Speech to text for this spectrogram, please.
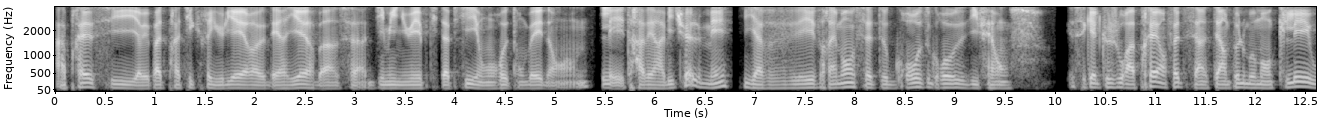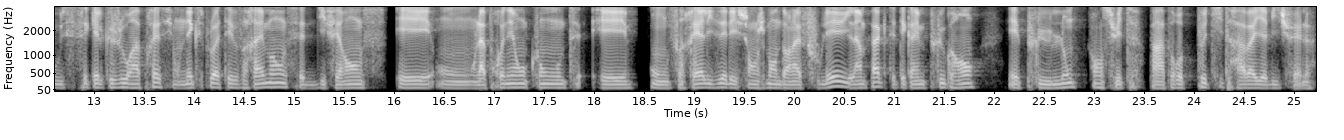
Après, s'il n'y avait pas de pratique régulière euh, derrière, ben, ça diminuait petit à petit et on retombait dans les travers habituels, mais il y avait vraiment cette grosse, grosse différence. C'est quelques jours après, en fait, c'était un peu le moment clé où c'est quelques jours après, si on exploitait vraiment cette différence et on la prenait en compte et on réalisait les changements dans la foulée, l'impact était quand même plus grand et plus long ensuite par rapport au petit travail habituel.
